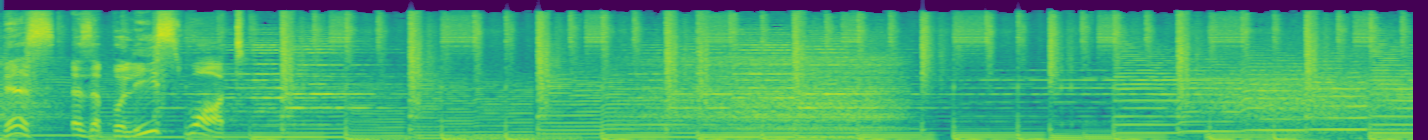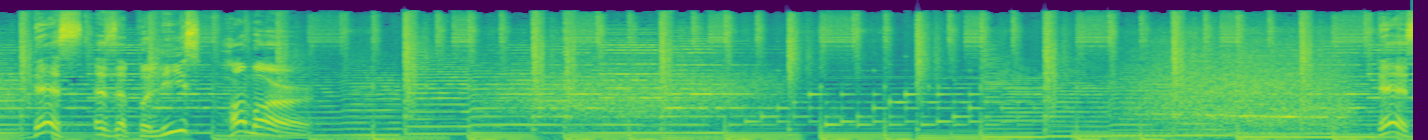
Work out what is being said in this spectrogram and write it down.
This is a police SWAT. This is a police Hummer. This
